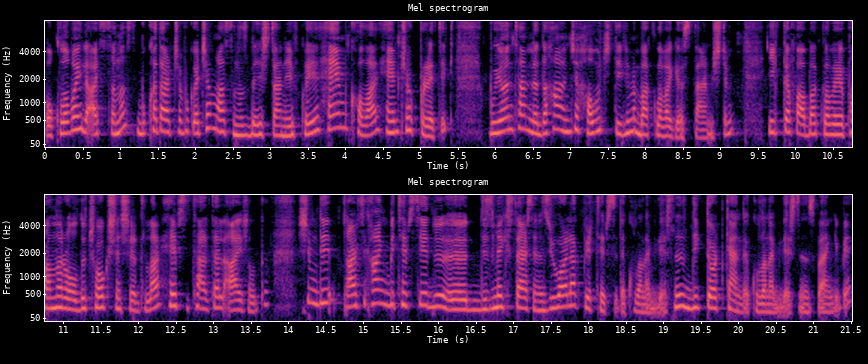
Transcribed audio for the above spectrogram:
Oklava ile açsanız bu kadar çabuk açamazsınız 5 tane yufkayı. Hem kolay hem çok pratik. Bu yöntemle daha önce havuç dilimi baklava göstermiştim. İlk defa baklava yapanlar oldu. Çok şaşırdılar. Hepsi tel tel ayrıldı. Şimdi artık hangi bir tepsiye e, dizmek isterseniz yuvarlak bir tepsi de kullanabilirsiniz. Dikdörtgen de kullanabilirsiniz ben gibi.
